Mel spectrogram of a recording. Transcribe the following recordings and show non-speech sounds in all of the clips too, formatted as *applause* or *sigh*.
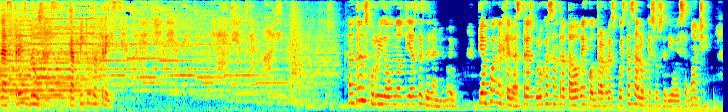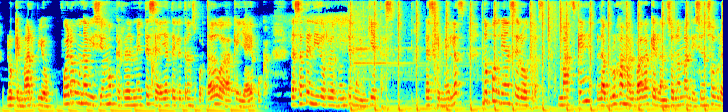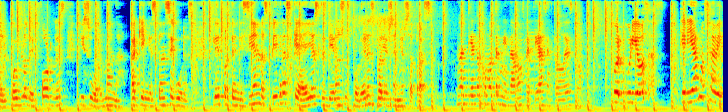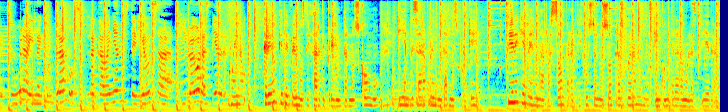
Las tres brujas, capítulo 3. Han transcurrido unos días desde el año nuevo, tiempo en el que las tres brujas han tratado de encontrar respuestas a lo que sucedió esa noche. Lo que Mar vio, fuera una visión o que realmente se haya teletransportado a aquella época, las ha tenido realmente muy inquietas. Las gemelas no podrían ser otras, más que la bruja malvada que lanzó la maldición sobre el pueblo de Forles y su hermana, a quien están seguras le pertenecían las piedras que a ellas les dieron sus poderes varios años atrás. No entiendo cómo terminamos metidas en todo esto. Por curiosas. Queríamos aventura y la encontramos, la cabaña misteriosa y luego las piedras. Bueno, creo que debemos dejar de preguntarnos cómo y empezar a preguntarnos por qué. Tiene que haber una razón para que justo nosotras fuéramos las que encontráramos las piedras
